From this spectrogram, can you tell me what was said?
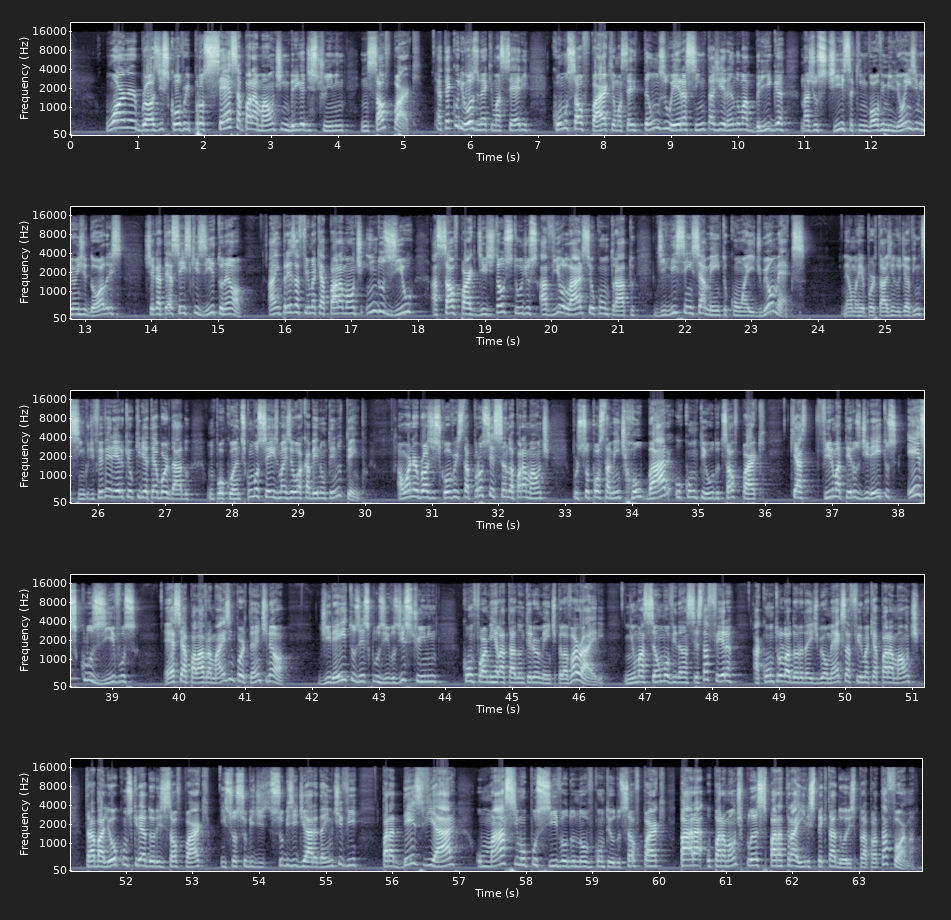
Warner Bros. Discovery processa Paramount em briga de streaming em South Park. É até curioso, né, que uma série como South Park, é uma série tão zoeira assim, tá gerando uma briga na justiça que envolve milhões e milhões de dólares. Chega até a ser esquisito, né, ó. A empresa afirma que a Paramount induziu a South Park Digital Studios a violar seu contrato de licenciamento com a HBO Max. É uma reportagem do dia 25 de fevereiro que eu queria ter abordado um pouco antes com vocês, mas eu acabei não tendo tempo a Warner Bros. Discovery está processando a Paramount por supostamente roubar o conteúdo de South Park, que afirma ter os direitos exclusivos. Essa é a palavra mais importante, né? Ó, direitos exclusivos de streaming, conforme relatado anteriormente pela Variety. Em uma ação movida na sexta-feira, a controladora da HBO Max afirma que a Paramount trabalhou com os criadores de South Park e sua subsidiária da MTV para desviar o máximo possível do novo conteúdo do South Park para o Paramount Plus para atrair espectadores para a plataforma.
